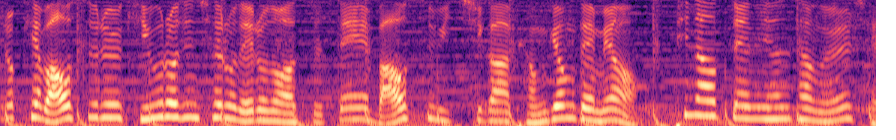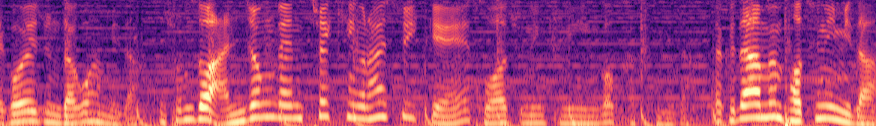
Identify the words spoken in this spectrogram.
이렇게 마우스를 기울어진 채로 내려놓았을 때 마우스 위치가 변경되며 스피나웃 되는 현상을 제거해 준다고 합니다. 좀 더 안정된 트래킹을 할 수 있게 도와주는 기능인 것 같습니다. 자, 그 다음은 버튼입니다.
